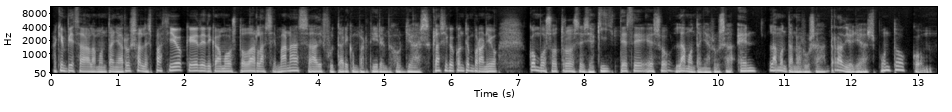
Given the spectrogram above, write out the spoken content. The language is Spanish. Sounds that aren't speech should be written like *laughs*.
Aquí empieza la montaña rusa, el espacio que dedicamos todas las semanas a disfrutar y compartir el mejor jazz clásico y contemporáneo con vosotros desde aquí, desde eso, la montaña rusa, en la montana rusa, radiojazz.com.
